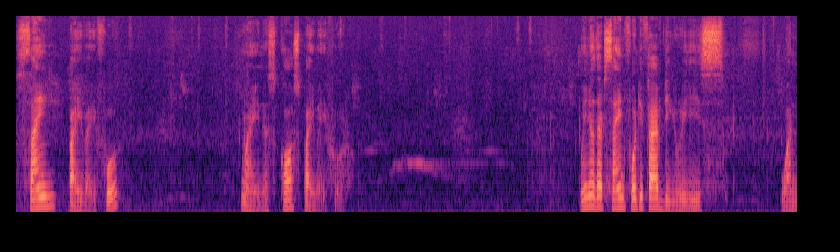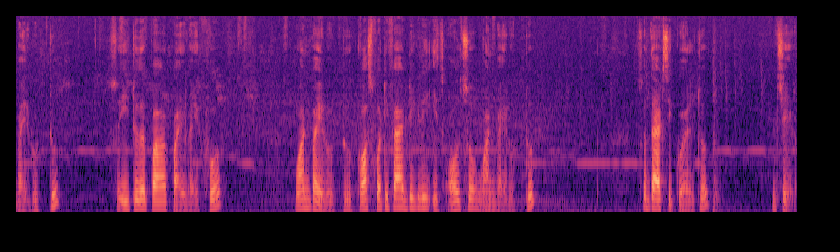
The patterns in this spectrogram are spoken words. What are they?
sin pi by 4 minus cos pi by 4. We know that sin 45 degree is 1 by root 2. So, e to the power pi by 4 1 by root 2 cos 45 degree is also 1 by root 2. So, that is equal to 0.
